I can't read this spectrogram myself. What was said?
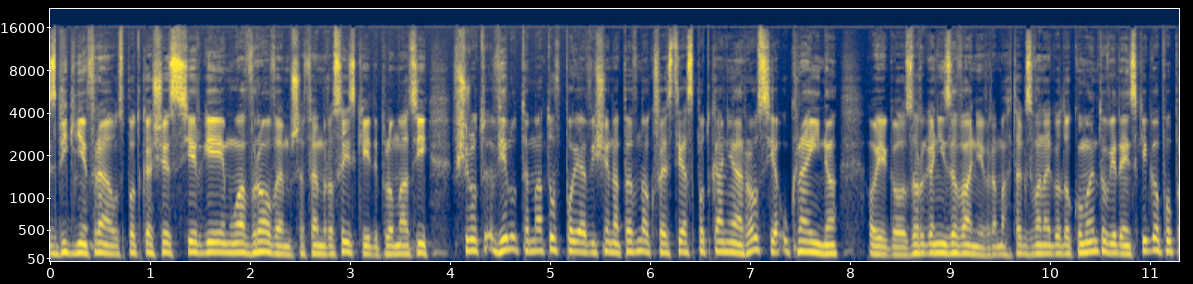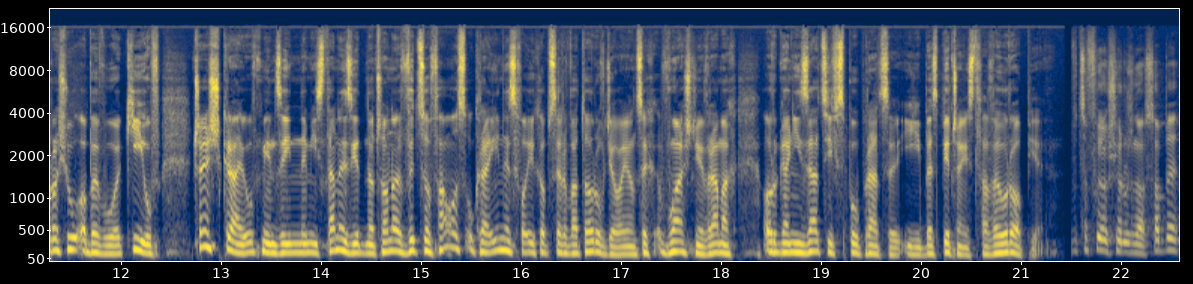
Zbigniew Rau spotka się z Siergiejem Ławrowem, szefem rosyjskiej dyplomacji. Wśród wielu tematów pojawi się na pewno kwestia spotkania Rosja-Ukraina. O jego zorganizowanie w ramach tzw. Tak dokumentu wiedeńskiego poprosił OBWE Kijów. Część krajów, m.in. Stany Zjednoczone, wycofało z Ukrainy swoich obserwatorów działających właśnie w ramach Organizacji Współpracy i Bezpieczeństwa w Europie. Wycofują się różne osoby.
